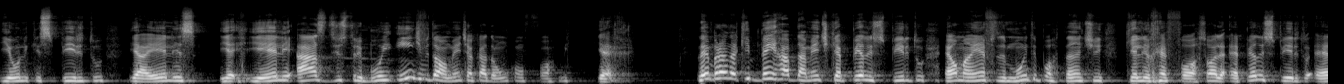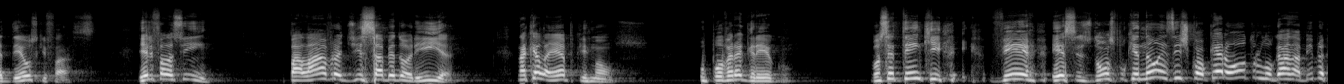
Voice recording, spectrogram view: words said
e único Espírito, e a eles e ele as distribui individualmente a cada um conforme quer. Lembrando aqui bem rapidamente que é pelo Espírito, é uma ênfase muito importante que ele reforça. Olha, é pelo Espírito, é Deus que faz. E ele fala assim: palavra de sabedoria. Naquela época, irmãos, o povo era grego. Você tem que ver esses dons, porque não existe qualquer outro lugar na Bíblia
